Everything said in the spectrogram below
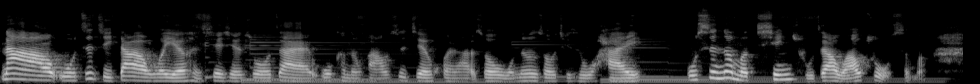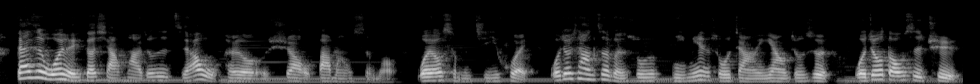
那我自己当然我也很谢谢说，在我可能环游世界回来的时候，我那个时候其实我还不是那么清楚知道我要做什么，但是我有一个想法，就是只要我朋友需要我帮忙什么。我有什么机会，我就像这本书里面所讲一样，就是我就都是去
